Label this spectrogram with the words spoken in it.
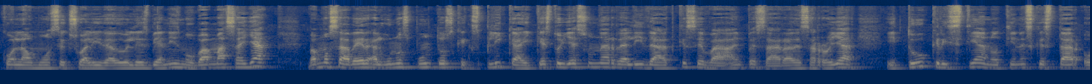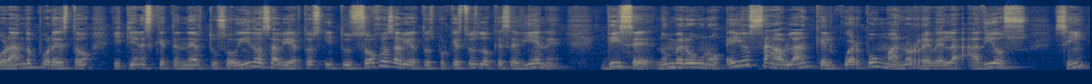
con la homosexualidad o el lesbianismo, va más allá. Vamos a ver algunos puntos que explica y que esto ya es una realidad que se va a empezar a desarrollar. Y tú, cristiano, tienes que estar orando por esto y tienes que tener tus oídos abiertos y tus ojos abiertos porque esto es lo que se viene. Dice, número uno, ellos hablan que el cuerpo humano revela a Dios. ¿Sí?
